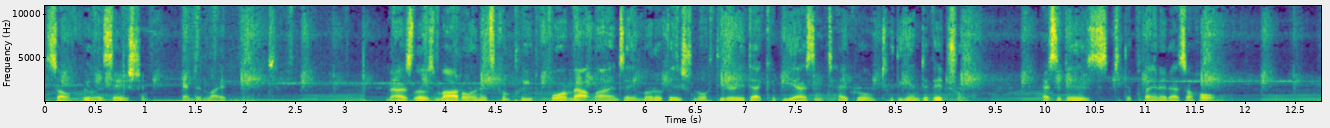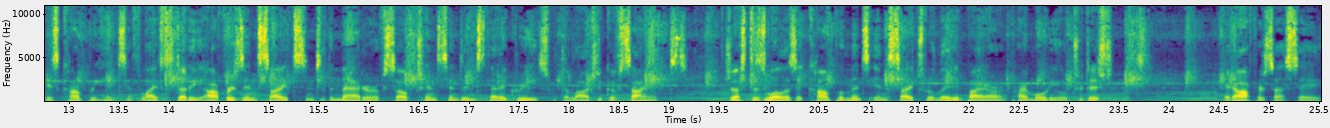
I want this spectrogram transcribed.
self realization, and enlightenment. Maslow's model in its complete form outlines a motivational theory that could be as integral to the individual as it is to the planet as a whole. His comprehensive life study offers insights into the matter of self transcendence that agrees with the logic of science, just as well as it complements insights related by our primordial traditions. It offers us a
